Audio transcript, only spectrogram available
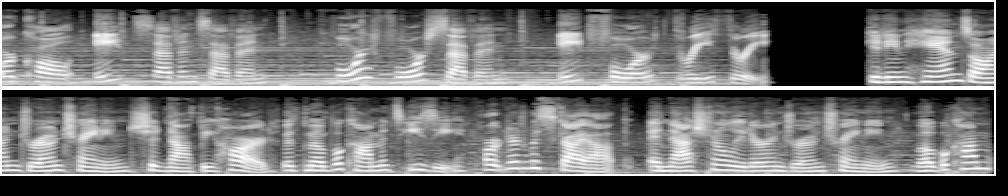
or call 877 447 8433. Getting hands on drone training should not be hard. With Mobilcomm, it's easy. Partnered with SkyOp, a national leader in drone training, Mobilcomm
